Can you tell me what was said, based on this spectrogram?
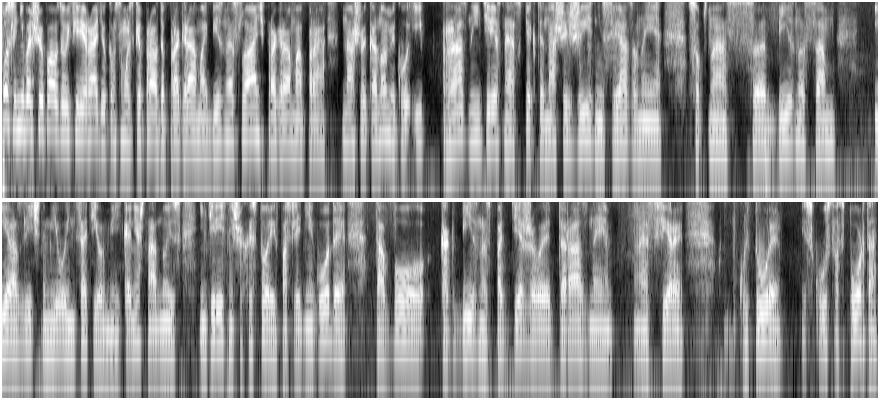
После небольшой паузы в эфире радио «Комсомольская правда» программа «Бизнес-ланч», программа про нашу экономику и разные интересные аспекты нашей жизни, связанные, собственно, с бизнесом, и различными его инициативами. И, конечно, одной из интереснейших историй в последние годы того, как бизнес поддерживает разные э, сферы культуры, искусства, спорта,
